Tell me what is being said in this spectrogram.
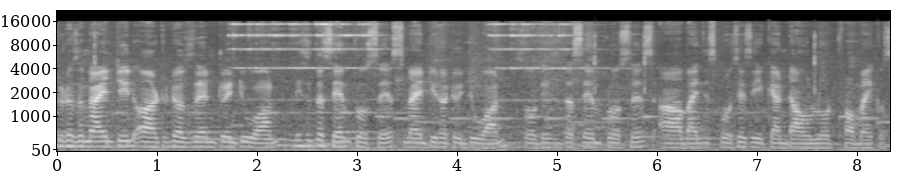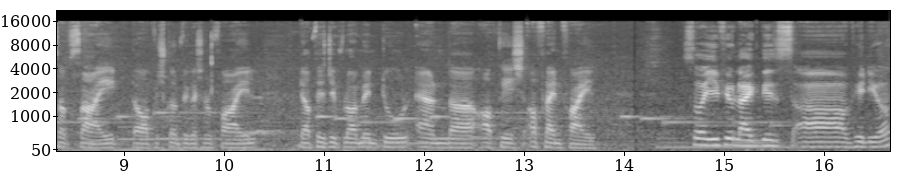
2019 or 2021 this is the same process 19 or 21 so this is the same process. Uh, by this process you can download from Microsoft site the office configuration file the office deployment tool and the office offline file. So if you like this uh, video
